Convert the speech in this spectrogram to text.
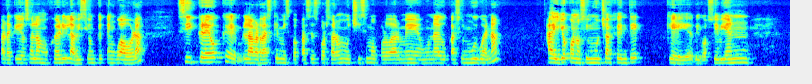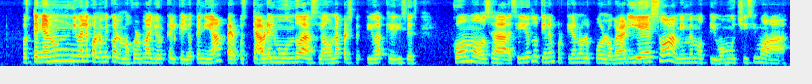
para que yo sea la mujer y la visión que tengo ahora. Sí creo que la verdad es que mis papás se esforzaron muchísimo por darme una educación muy buena. Ahí yo conocí mucha gente que, digo, si bien pues tenían un nivel económico a lo mejor mayor que el que yo tenía, pero pues te abre el mundo hacia una perspectiva que dices, ¿cómo? O sea, si ellos lo tienen, ¿por qué yo no lo puedo lograr? Y eso a mí me motivó muchísimo a,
